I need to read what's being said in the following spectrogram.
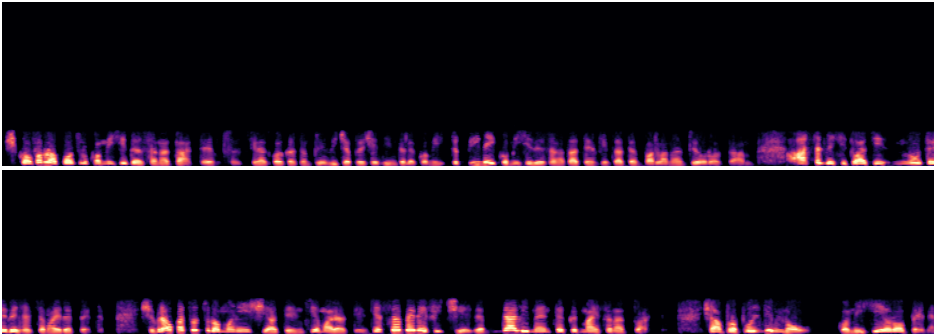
Și conform raportului Comisiei de Sănătate, să țineți cont că sunt prim vicepreședintele Comisiei, primei Comisii de Sănătate înființate în Parlamentul European, astfel de situații nu trebuie să se mai repete. Și vreau ca toți românii și atenție, mare atenție, să beneficieze de alimente cât mai sănătoase. Și am propus din nou Comisiei Europene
